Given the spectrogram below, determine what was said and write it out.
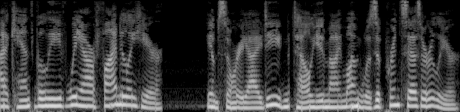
I can't believe we are finally here. I'm sorry I didn't tell you my mum was a princess earlier.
